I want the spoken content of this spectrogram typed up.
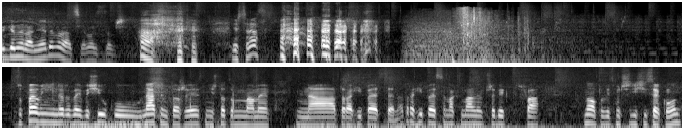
e, generalnie rewelacja, bardzo dobrze. Ach. Jeszcze raz? Zupełnie inny rodzaj wysiłku na tym torze jest niż to, co my mamy na torach IPSC. Na torach IPSC maksymalny przebieg trwa no powiedzmy 30 sekund.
